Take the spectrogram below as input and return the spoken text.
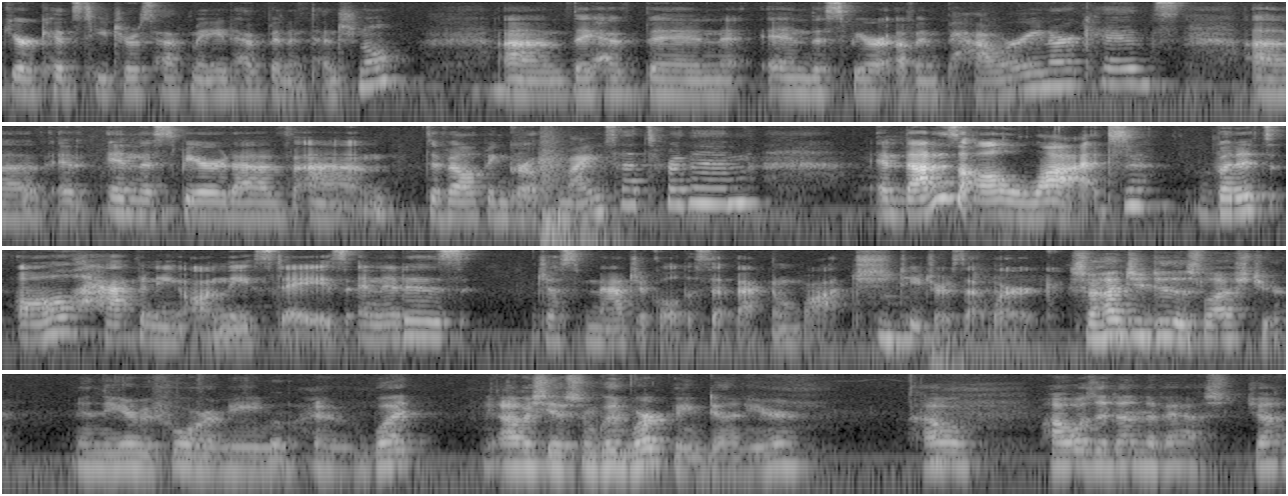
your kids' teachers have made have been intentional. Um, they have been in the spirit of empowering our kids, of in, in the spirit of um, developing growth mindsets for them, and that is all a lot. But it's all happening on these days, and it is just magical to sit back and watch teachers at work. So how'd you do this last year and the year before? I mean, uh, what? Obviously, there's some good work being done here. How how was it done in the past, John?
